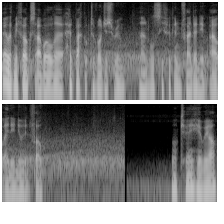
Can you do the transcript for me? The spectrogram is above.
Bear with me folks, I will uh, head back up to Roger's room and we'll see if we can find any out any new info. Okay, here we are.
